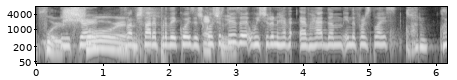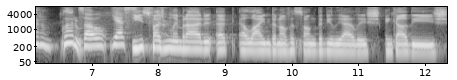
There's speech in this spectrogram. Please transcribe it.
For sure, vamos estar a perder coisas. Com Actually. certeza, we shouldn't have, have had them in the first place. Claro, claro, claro. So, yes. E isso faz-me lembrar a, a line da nova song da Billie Eilish em que ela diz.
